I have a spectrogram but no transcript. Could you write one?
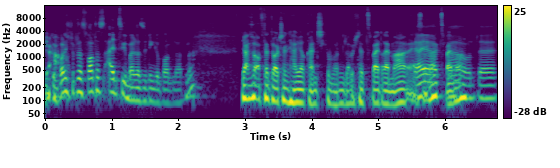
gewonnen. Ich glaube, das war auch das einzige Mal, dass er den gewonnen hat, ne? Ja, so auf der Deutschland ich auch gar nicht gewonnen, glaube ich, nur zwei, drei Mal. Erst Ja, ja. Zweimal. Und äh,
